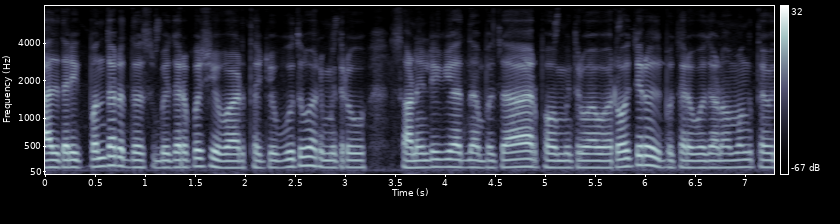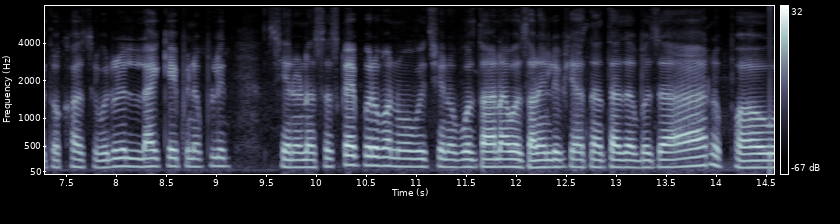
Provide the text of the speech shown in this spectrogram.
આજે તારીખ પંદર દસ બે હજાર પછી વાર થયો બુધવાર મિત્રો. સાણી લેવી આજના બજાર ભાવ મિત્રો. આવા રોજે રોજ બજાર વધારવા માંગતા હોય તો ખાસ વીડિયો લાઈક આપીને પ્લીઝ ચેનલને સબસ્ક્રાઈબ કરવાનું હોય છે અને બોલતા આના જાણી લેવી આજના તાજા બજાર ભાવ.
